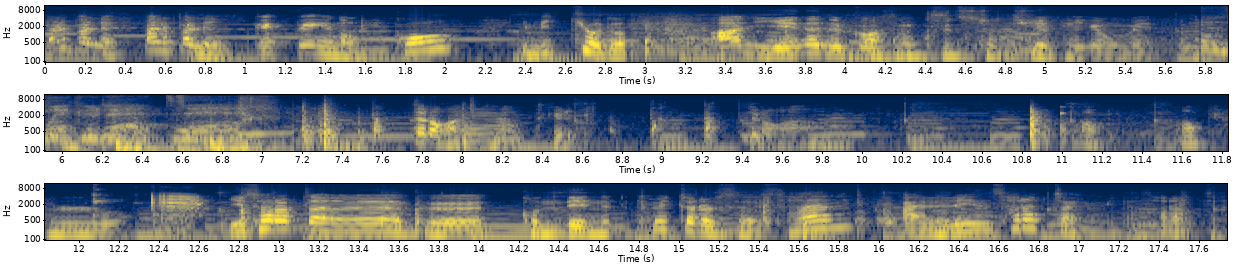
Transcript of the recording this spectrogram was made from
빨리 빨리 빨리 빨리. 꽥꽥이 넣고 이 미키오도. 아니 얘네 넣을 것 같으면 굳이 저 뒤에 배경 왜? 딱 들어가네. 어떻게 이렇게 딱딱 들어가? 아, 아 별로. 이 서랍장은 그 건대 있는 토이자로스에서 산 알린 서랍장입니다. 서랍장.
